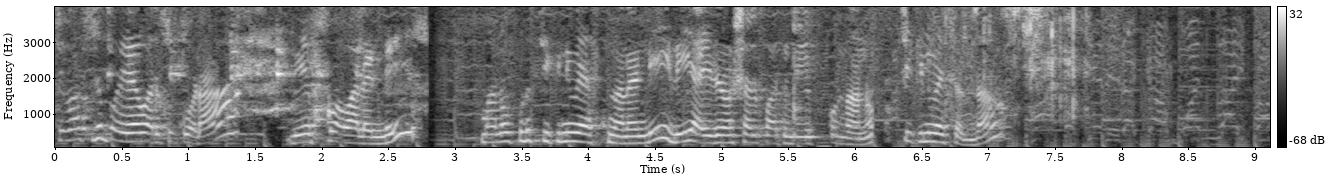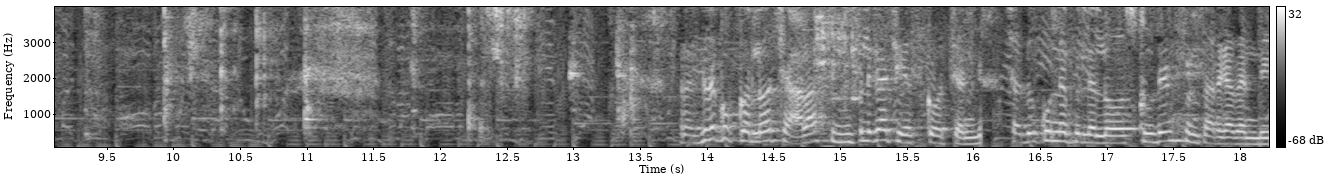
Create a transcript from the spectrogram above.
చివసన పోయే వరకు కూడా వేపుకోవాలండి. మనం ఇప్పుడు చికెన్ వేస్తున్నానండి ఇది ఐదు నిమిషాల పాటు వేపుకున్నాను. చికెన్ వేసేద్దాం. ప్రెషర్ కుక్కర్లో చాలా సింపుల్గా చేసుకోవచ్చండి. చదువుకున్న పిల్లలు స్టూడెంట్స్ ఉంటారు కదండి.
